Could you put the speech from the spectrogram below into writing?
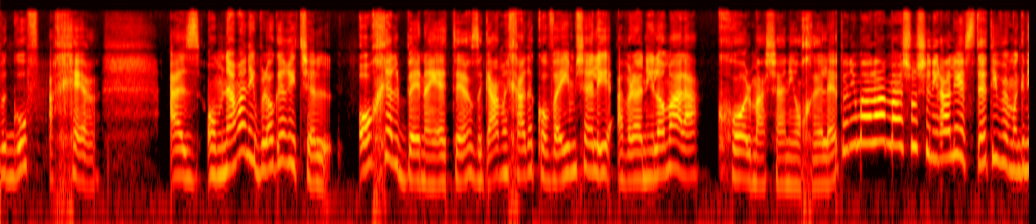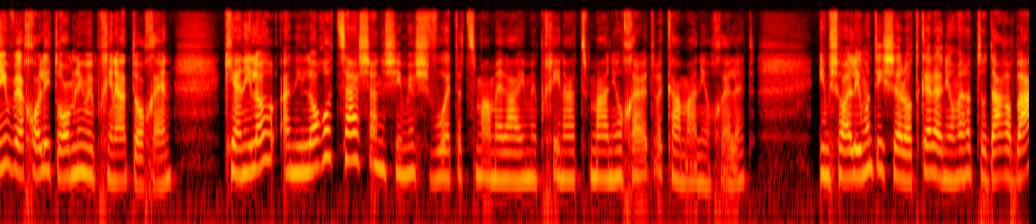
וגוף אחר. אז אמנם אני בלוגרית של אוכל בין היתר, זה גם אחד הכובעים שלי, אבל אני לא מעלה כל מה שאני אוכלת, אני מעלה משהו שנראה לי אסתטי ומגניב ויכול לתרום לי מבחינת תוכן, כי אני לא, אני לא רוצה שאנשים ישוו את עצמם אליי מבחינת מה אני אוכלת וכמה אני אוכלת. אם שואלים אותי שאלות כאלה, אני אומרת תודה רבה,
